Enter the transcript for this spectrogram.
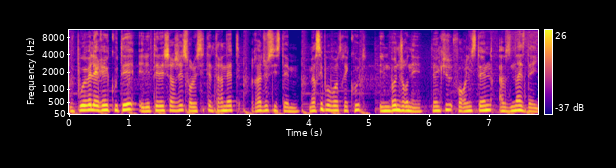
Vous pouvez les réécouter et les télécharger sur le site internet Radio Système. Merci pour votre écoute et une bonne journée. Thank you for listening. Have a nice day.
